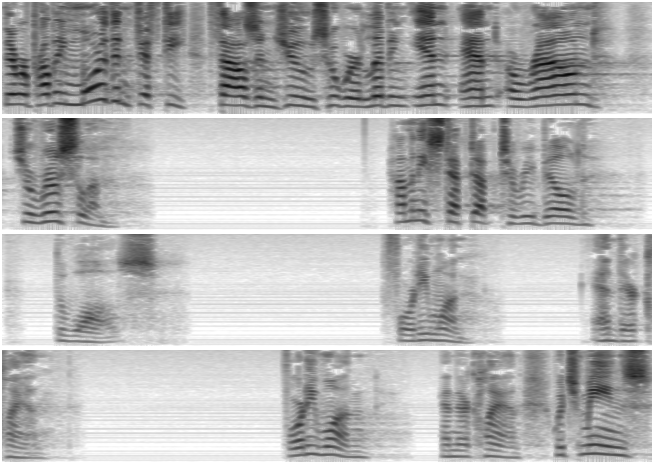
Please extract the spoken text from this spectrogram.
there were probably more than 50,000 Jews who were living in and around Jerusalem. How many stepped up to rebuild the walls. 41 and their clan. 41 and their clan, which means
